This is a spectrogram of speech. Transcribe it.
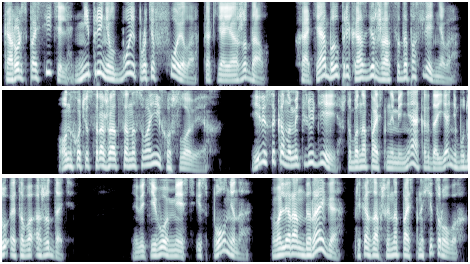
Король-спаситель не принял бой против Фойла, как я и ожидал, хотя был приказ держаться до последнего. Он хочет сражаться на своих условиях. Или сэкономить людей, чтобы напасть на меня, когда я не буду этого ожидать. Ведь его месть исполнена, Валеран де Райга, приказавший напасть на Хитровых,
